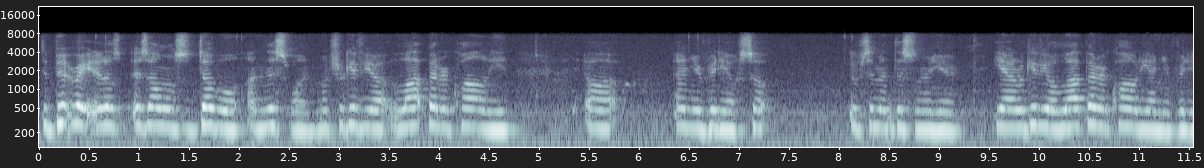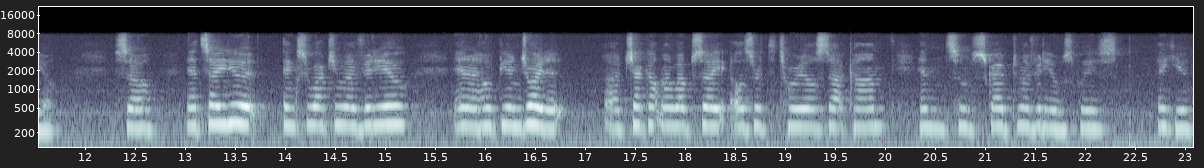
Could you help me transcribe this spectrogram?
The bitrate is, is almost double on this one, which will give you a lot better quality uh, on your video. So, oops, I meant this one right here. Yeah, it'll give you a lot better quality on your video. So, that's how you do it. Thanks for watching my video, and I hope you enjoyed it. Uh, check out my website, ellsworthtutorials.com, and subscribe to my videos, please. Thank you.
